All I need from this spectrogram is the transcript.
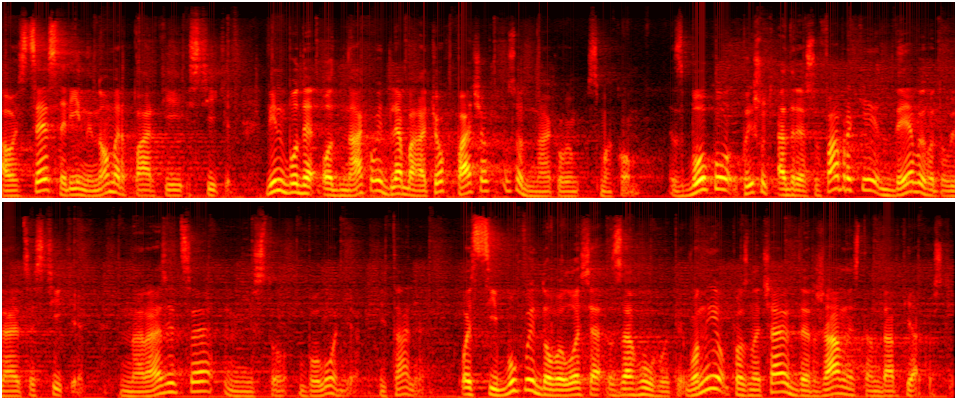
А ось це серійний номер партії стіків. Він буде однаковий для багатьох пачок з однаковим смаком. Збоку пишуть адресу фабрики, де виготовляються стіки. Наразі це місто Болонья, Італія. Ось ці букви довелося загуглити. Вони позначають державний стандарт якості.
